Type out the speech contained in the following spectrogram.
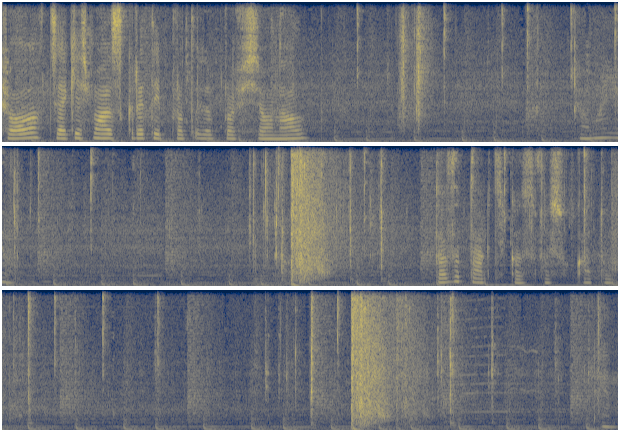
Що? Це якийсь має скритий професіонал. Ё-моё. Тоже тактика з висока тупо. Блін.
